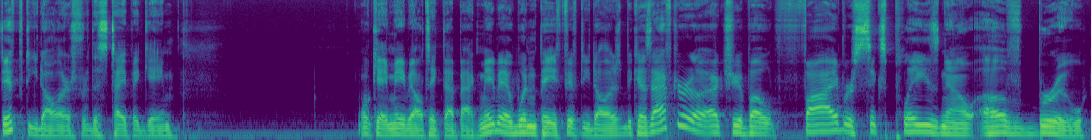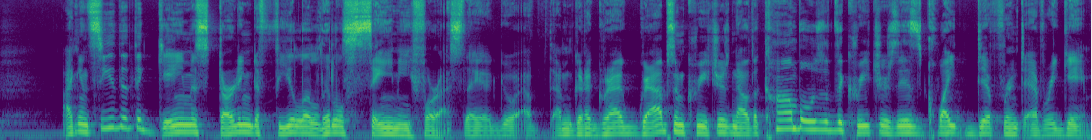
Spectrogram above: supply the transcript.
$50 for this type of game okay, maybe I'll take that back. Maybe I wouldn't pay $50 because after uh, actually about five or six plays now of Brew, I can see that the game is starting to feel a little samey for us. They I'm going to grab grab some creatures. Now the combos of the creatures is quite different every game.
